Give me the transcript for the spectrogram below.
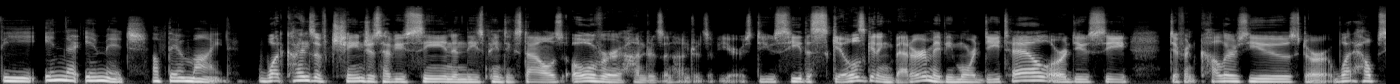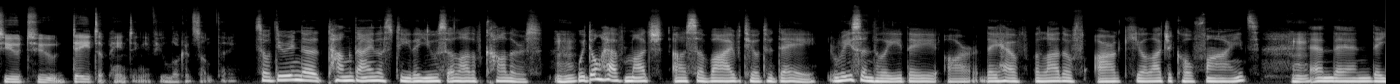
the inner image of their mind. What kinds of changes have you seen in these painting styles over hundreds and hundreds of years? Do you see the skills getting better, maybe more detail, or do you see different colors used, or what helps you to date a painting if you look at something? So during the Tang Dynasty, they use a lot of colors. Mhm. We don't have much uh, survived till today. Recently, they are they have a lot of archaeological finds, Mhm. and then they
